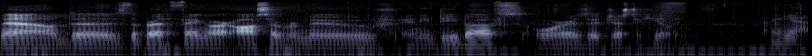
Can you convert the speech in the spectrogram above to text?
Now, does the Breath of Fangar also remove any debuffs, or is it just a healing? Yeah.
